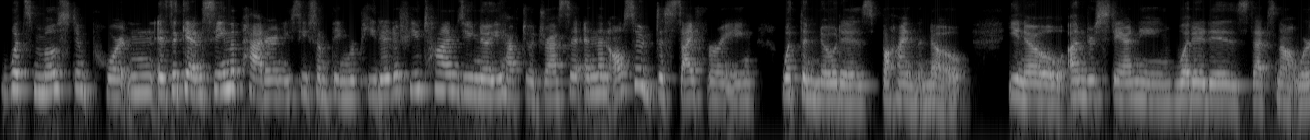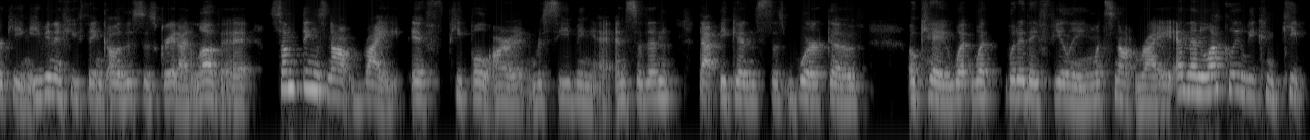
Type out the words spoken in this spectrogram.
what's most important is again seeing the pattern. You see something repeated a few times you know you have to address it. And then also deciphering what the note is behind the note you know, understanding what it is that's not working, even if you think, oh, this is great, I love it, something's not right if people aren't receiving it. And so then that begins this work of, okay, what what what are they feeling? What's not right? And then luckily we can keep,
